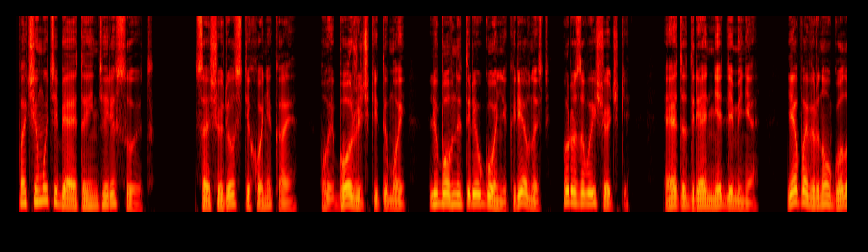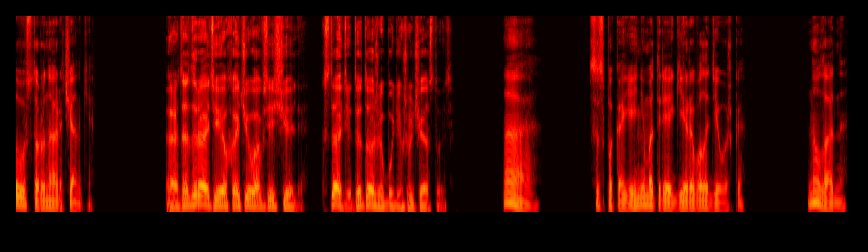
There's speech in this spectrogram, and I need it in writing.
«Почему тебя это интересует?» Сощурился тихоня Кая. «Ой, божечки ты мой, любовный треугольник, ревность, розовые щечки. Эта дрянь не для меня». Я повернул голову в сторону Арчанки. Отодрать ее хочу во все щели. Кстати, ты тоже будешь участвовать. «А...» С успокоением отреагировала девушка. «Ну ладно».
